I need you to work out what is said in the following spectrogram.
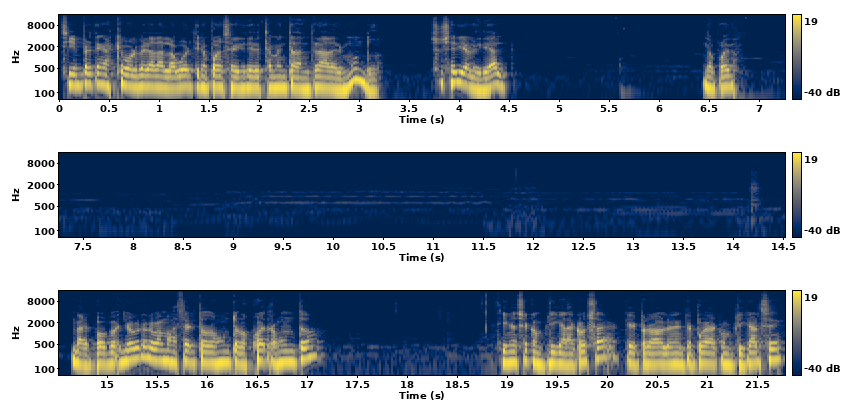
Siempre tengas que volver a dar la vuelta y no puedas salir directamente a la entrada del mundo. Eso sería lo ideal. No puedo. Vale, pues yo creo que vamos a hacer todos juntos, los cuatro juntos. Si no se complica la cosa, que probablemente pueda complicarse.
